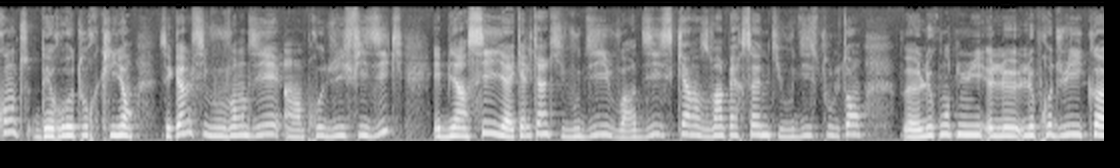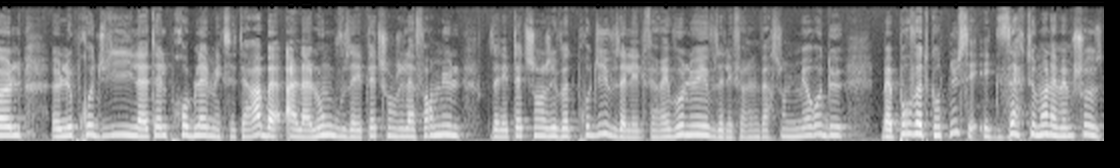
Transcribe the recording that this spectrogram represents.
compte des retours clients. C'est comme si vous vendiez un produit physique, et eh bien s'il y a quelqu'un qui vous dit, voire 10, 15, 20 personnes qui vous disent tout le temps euh, le contenu, le, produit colle, euh, le produit il a tel problème, etc. Bah, à la longue, vous allez peut-être changer la formule, vous allez peut-être changer votre produit, vous allez le faire évoluer, vous allez faire une version numéro 2. Bah, pour votre contenu, c'est exactement la même chose.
